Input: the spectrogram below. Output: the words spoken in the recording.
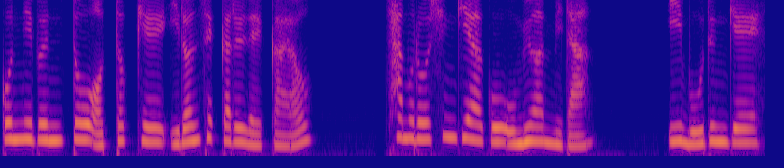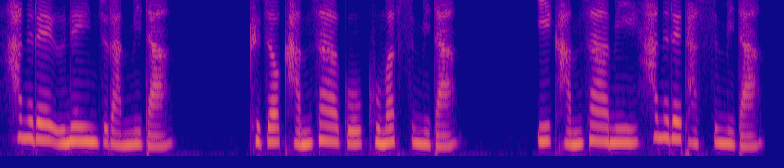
꽃잎은 또 어떻게 이런 색깔을 낼까요? 참으로 신기하고 오묘합니다. 이 모든 게 하늘의 은혜인 줄 압니다. 그저 감사하고 고맙습니다. 이 감사함이 하늘에 닿습니다.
